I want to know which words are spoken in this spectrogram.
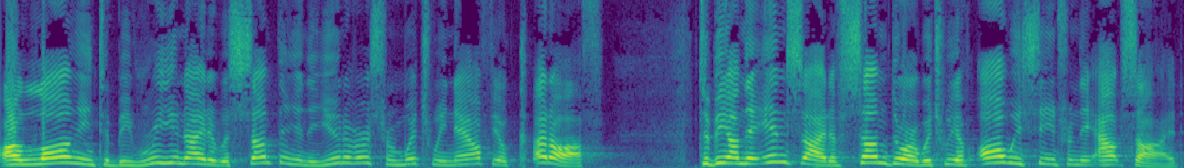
our longing to be reunited with something in the universe from which we now feel cut off, to be on the inside of some door which we have always seen from the outside,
